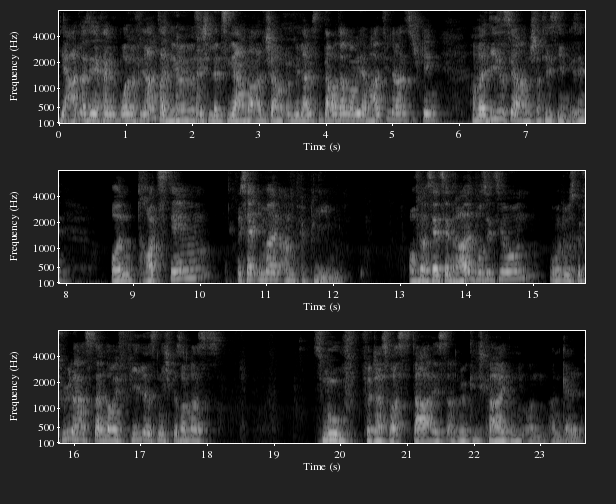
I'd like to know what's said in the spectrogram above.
die Adler sind ja kein geborener Finalteilnehmer, wenn man sich die letzten Jahre mal anschaut. Und wie lange es gedauert hat, noch wieder im Halbfinale zu stehen, haben wir dieses Jahr an Statistiken gesehen. Und trotzdem ist er immer im Amt geblieben. Auf einer sehr zentralen Position wo du das Gefühl hast, da läuft vieles nicht besonders smooth für das, was da ist an Möglichkeiten und an Geld.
